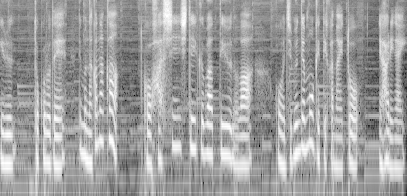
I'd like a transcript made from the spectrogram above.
いるところででもなかなかこう発信していく場っていうのはこう自分で設けていかないとやはりない。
